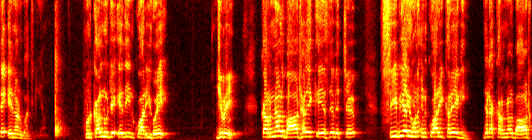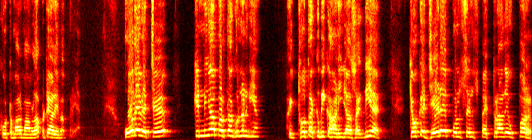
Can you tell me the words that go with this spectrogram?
ਤੇ ਇਹਨਾਂ ਨੂੰ ਵੱਜ ਗਈਆਂ ਹੁਣ ਕੱਲ ਨੂੰ ਜੇ ਇਹਦੀ ਇਨਕੁਆਰੀ ਹੋਏ, ਜਿਵੇਂ ਕਰਨਲ ਬਾਠ ਵਾਲੇ ਕੇਸ ਦੇ ਵਿੱਚ ਸੀਬੀਆਈ ਹੁਣ ਇਨਕੁਆਰੀ ਕਰੇਗੀ, ਜਿਹੜਾ ਕਰਨਲ ਬਾਠ ਕੁੱਟਮਾਰ ਮਾਮਲਾ ਪਟਿਆਲੇ ਵਾਪਰਿਆ। ਉਹਦੇ ਵਿੱਚ ਕਿੰਨੀਆਂ ਪਰਤਾਂ ਖੁੱਲਣਗੀਆਂ? ਇੱਥੋਂ ਤੱਕ ਵੀ ਕਹਾਣੀ ਜਾ ਸਕਦੀ ਹੈ, ਕਿਉਂਕਿ ਜਿਹੜੇ ਪੁਲਿਸ ਇੰਸਪੈਕਟਰਾਂ ਦੇ ਉੱਪਰ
